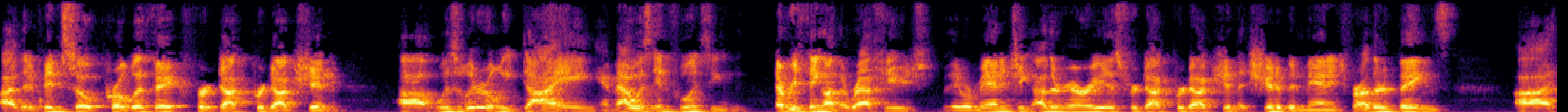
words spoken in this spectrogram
uh, that had been so prolific for duck production, uh, was literally dying, and that was influencing everything on the refuge. They were managing other areas for duck production that should have been managed for other things. Uh,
